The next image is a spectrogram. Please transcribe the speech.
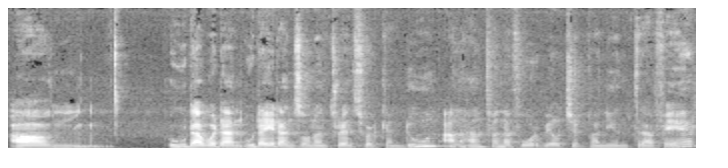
ehm, hoe, dat we dan, hoe dat je dan zo'n transfer kan doen aan de hand van dat voorbeeldje van die travers.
